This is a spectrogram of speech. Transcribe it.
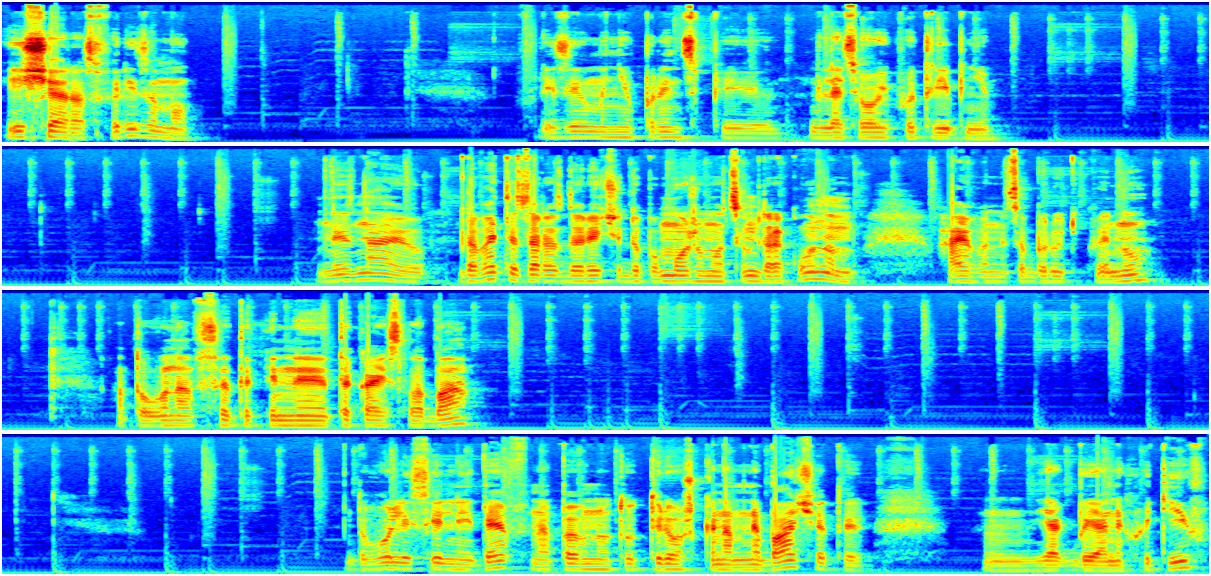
І ще раз фрізимо. Фрізи мені, в принципі, для цього і потрібні. Не знаю. Давайте зараз, до речі, допоможемо цим драконам. Хай вони заберуть квину. А то вона все-таки не така й слаба. Доволі сильний деф, напевно, тут трьошки нам не бачити, як би я не хотів.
